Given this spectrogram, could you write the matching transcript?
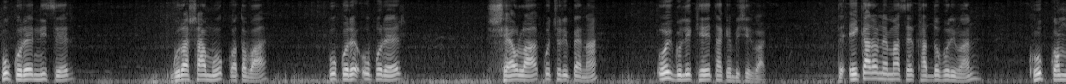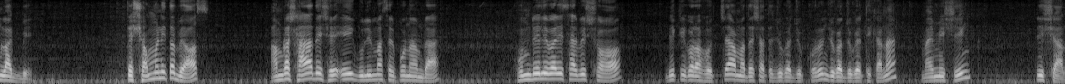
পুকুরের নিচের গুড়া শামুক অথবা পুকুরের উপরের শ্যাওলা কচুরি পেনা, ওইগুলি খেয়ে থাকে বেশিরভাগ। তো এই কারণে মাছের খাদ্য পরিমাণ খুব কম লাগবে। তো সম্মানিত ব্যাস আমরা সারা দেশে এই গুলি মাছের পোনা আমরা হোম ডেলিভারি সার্ভিস সহ বিক্রি করা হচ্ছে। আমাদের সাথে যোগাযোগ করুন। যোগাযোগের ঠিকানা মাইমিসিং ত্রিশাল।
